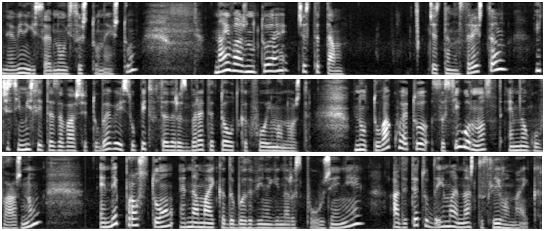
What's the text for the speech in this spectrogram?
не винаги са едно и също нещо. Най-важното е, че сте там. Че сте насреща и че си мислите за вашето бебе и се опитвате да разберете то от какво има нужда. Но това, което със сигурност е много важно, е не просто една майка да бъде винаги на разположение, а детето да има една щастлива майка.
